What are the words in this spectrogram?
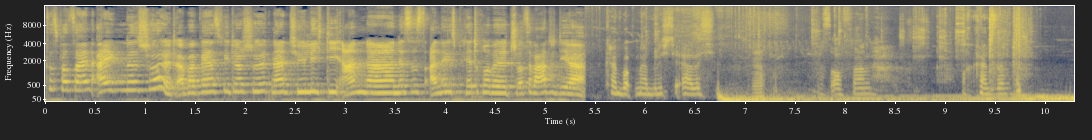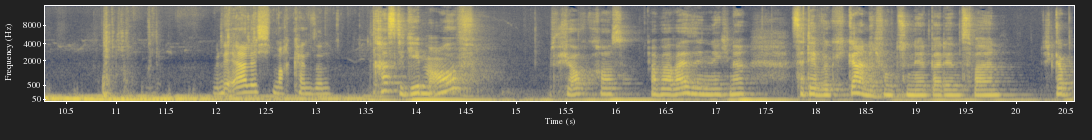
Das war seine eigene Schuld. Aber wer ist wieder schuld? Natürlich die anderen. Es ist Alex Petrovic. Was erwartet ihr? Kein Bock mehr, bin ich dir ehrlich. Ja. Lass aufhören. Macht keinen Sinn. Bin dir ehrlich, macht keinen Sinn. Krass, die geben auf. Finde ich auch krass. Aber weiß ich nicht, ne? Es hat ja wirklich gar nicht funktioniert bei den Zweien. Ich glaube,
